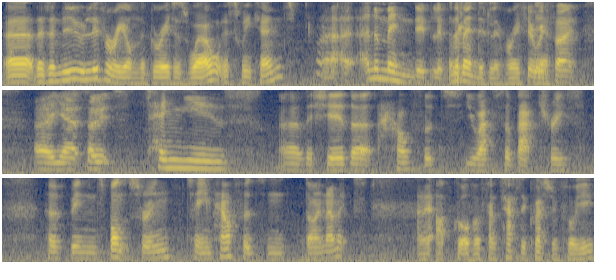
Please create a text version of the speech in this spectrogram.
Uh, there's a new livery on the grid as well this weekend. Uh, an amended livery. An amended livery. shall yeah. we say? Uh, yeah, so it's ten years uh, this year that Halfords Yuasa batteries have been sponsoring Team Halfords and Dynamics. And I've got a fantastic question for you.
